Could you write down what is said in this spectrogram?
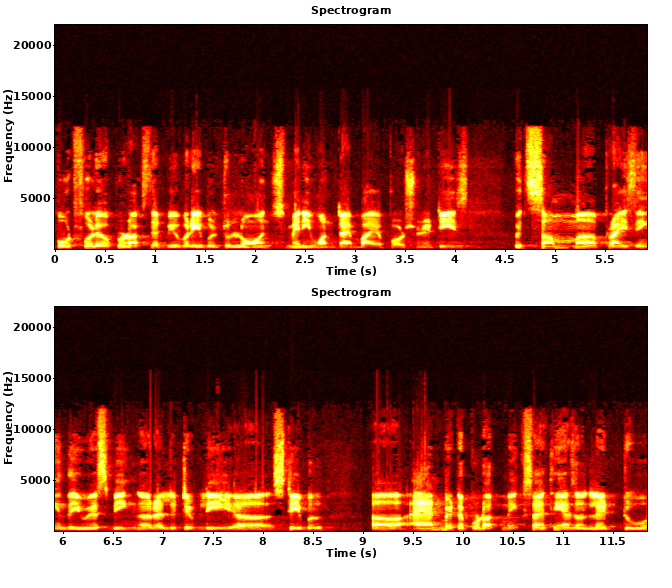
portfolio of products that we were able to launch, many one-time buy opportunities, with some uh, pricing in the US being uh, relatively uh, stable. and better product mix, I think, has led to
